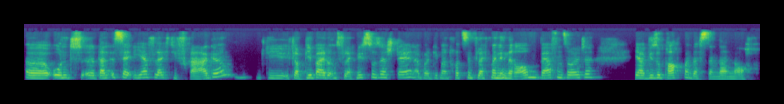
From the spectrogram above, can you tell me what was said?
Äh, und äh, dann ist ja eher vielleicht die Frage, die ich glaube, wir beide uns vielleicht nicht so sehr stellen, aber die man trotzdem vielleicht mal in den Raum werfen sollte ja, wieso braucht man das denn dann noch?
